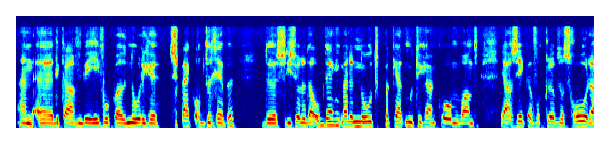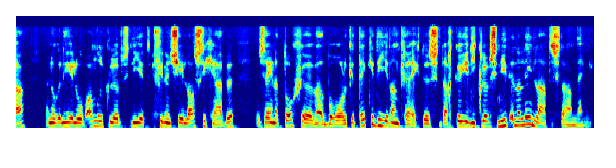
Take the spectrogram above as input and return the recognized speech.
En uh, de KNVB heeft ook wel de nodige spek op de ribben. Dus die zullen daar ook denk ik met een noodpakket moeten gaan komen. Want ja, zeker voor clubs als Roda en nog een hele hoop andere clubs die het financieel lastig hebben, zijn er toch wel behoorlijke tikken die je dan krijgt. Dus daar kun je die clubs niet in alleen laten staan, denk ik.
